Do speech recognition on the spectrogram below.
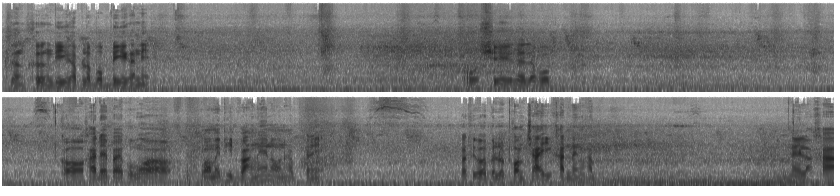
เครื่องเครื่องดีครับ ระบบดีคันนี้ โอเคเลยระบบ ก็ใครได้ไปผมว่าว่าไม่ผิดหวังแน่นอนครับคันนี้ ก็ถือว่าเป็นรถพร้อมใช้อีกคันหนึ่งครับ ในราคา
